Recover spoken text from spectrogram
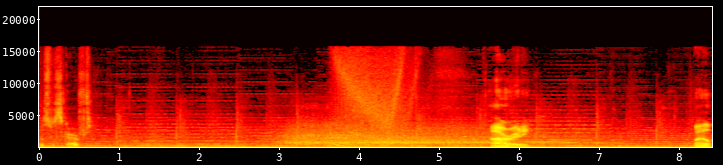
This was scarfed. Alrighty. Well,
